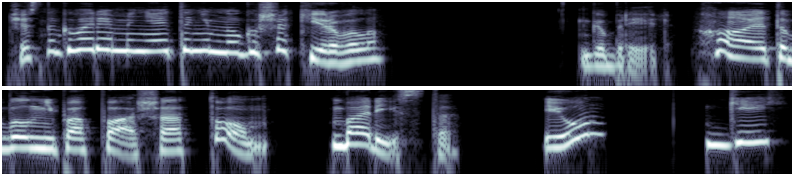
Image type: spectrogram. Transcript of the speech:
Честно говоря, меня это немного шокировало. Габриэль. А это был не папаша, а Том, бариста. И он гей.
